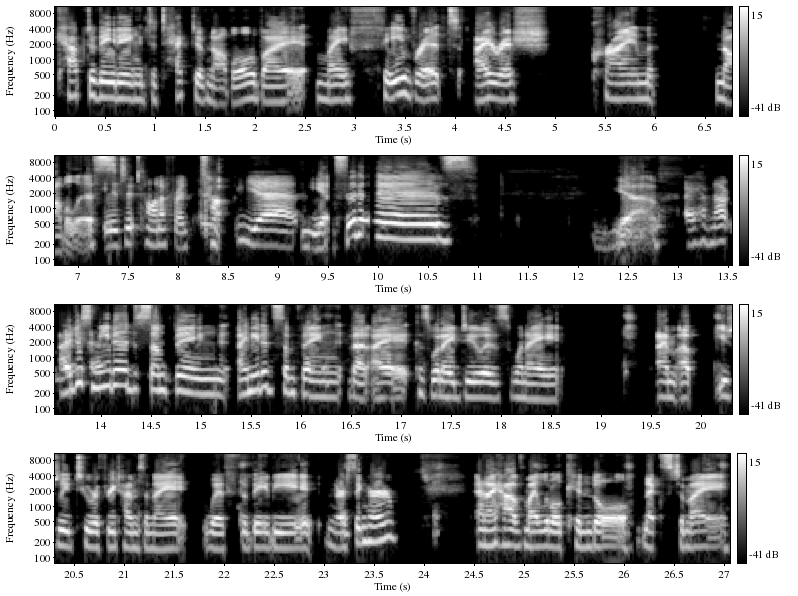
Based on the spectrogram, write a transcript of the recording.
captivating detective novel by my favorite Irish crime novelist. Is it Tana French? Ta- yes. yes, it is. Yeah. I have not. I just needed something. I needed something that I, because what I do is when I, I'm up usually two or three times a night with the baby nursing her, and I have my little Kindle next to my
